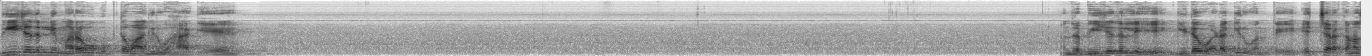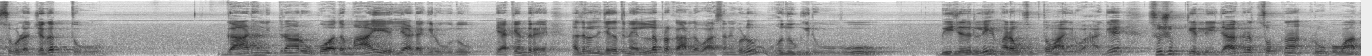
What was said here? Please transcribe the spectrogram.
ಬೀಜದಲ್ಲಿ ಮರವು ಗುಪ್ತವಾಗಿರುವ ಹಾಗೆ ಅಂದರೆ ಬೀಜದಲ್ಲಿ ಗಿಡವು ಅಡಗಿರುವಂತೆ ಎಚ್ಚರ ಕನಸುಗಳ ಜಗತ್ತು ಗಾಢ ನಿದ್ರಾರೂಪವಾದ ಮಾಯೆಯಲ್ಲಿ ಅಡಗಿರುವುದು. ಯಾಕೆಂದರೆ ಅದರಲ್ಲಿ ಜಗತ್ತಿನ ಎಲ್ಲ ಪ್ರಕಾರದ ವಾಸನೆಗಳು ಹುದುಗಿರುವುವು. ಬೀಜದಲ್ಲಿ ಮರವು ಸೂಕ್ತವಾಗಿರುವ ಹಾಗೆ ಸುಷುಪ್ತಿಯಲ್ಲಿ ಜಾಗೃತ ಸ್ವಪ್ನ ರೂಪವಾದ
